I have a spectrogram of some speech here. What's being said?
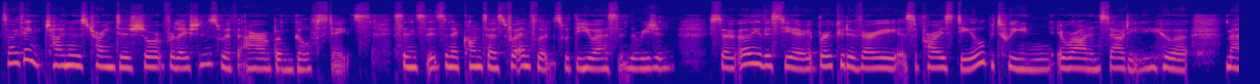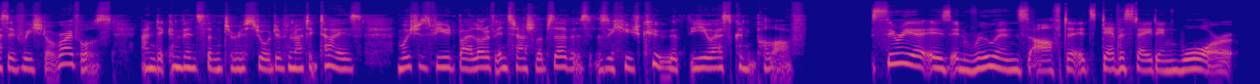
So I think China is trying to shore up relations with Arab and Gulf states, since it's in a contest for influence with the US in the region. So earlier this year, it brokered a very surprise deal between Iran and Saudi, who are massive regional rivals, and it convinced them to restore diplomatic ties, which is viewed by a lot of international observers as a huge coup that the US couldn't pull off. Syria is in ruins after its devastating war.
